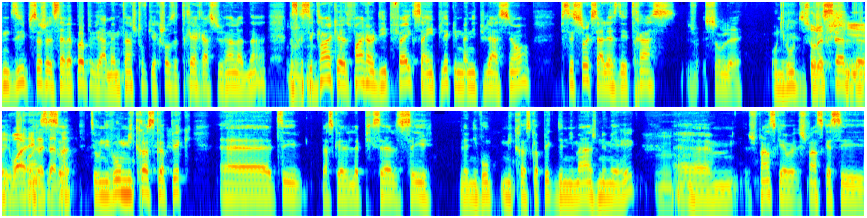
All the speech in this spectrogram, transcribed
me dis, puis ça, je ne le savais pas, puis en même temps, je trouve quelque chose de très rassurant là-dedans. Parce que c'est mm-hmm. clair que faire un deepfake, ça implique une manipulation. Puis c'est sûr que ça laisse des traces sur le, au niveau du sur pixel, le fichier, ouais, exactement. au niveau microscopique, euh, parce que le pixel, c'est le niveau microscopique d'une image numérique. Mm-hmm. Euh, je pense que je pense que c'est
